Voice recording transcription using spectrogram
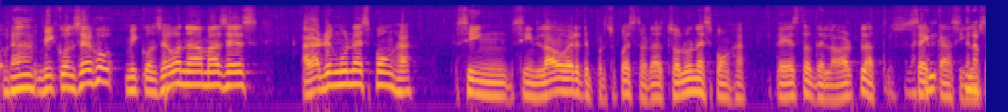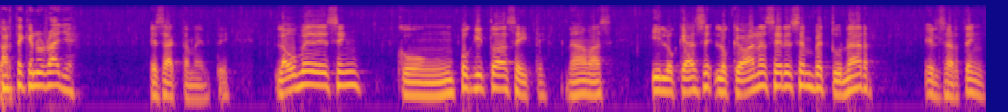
curada? Mi consejo, mi consejo nada más es agarren una esponja, sin, sin lado verde, por supuesto, ¿verdad? Solo una esponja de estas de lavar platos, seca, De la parte que no raya. Exactamente. La humedecen con un poquito de aceite, nada más. Y lo que hace, lo que van a hacer es embetunar el sartén.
